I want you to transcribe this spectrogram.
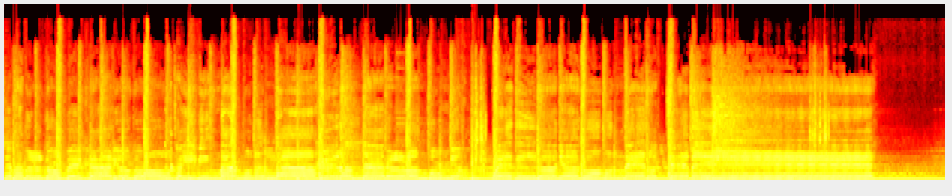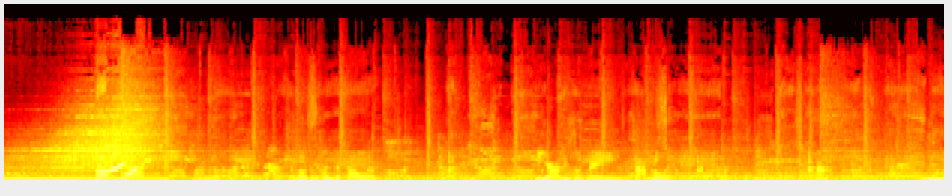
내 맘을 고백하려고 타이밍만 보는 나. 그런 나를 넌 보며 왜 그러냐고 묻네 너 때문에 เราจะขึ้นกระเช้าครับ ที่ยาวที่สุดในสามโลก นะวู้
